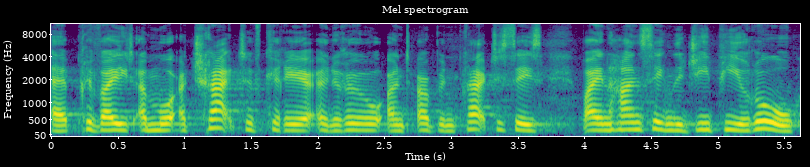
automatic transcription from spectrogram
uh, provide a more attractive career in rural and urban practices by enhancing the GP role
